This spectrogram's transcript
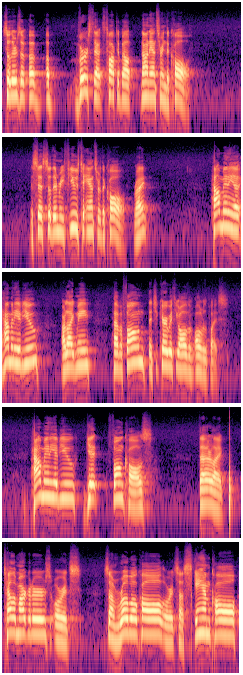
So there's a, a, a verse that's talked about not answering the call. It says, So then refuse to answer the call, right? How many, uh, how many of you are like me, have a phone that you carry with you all, over, all over the place? How many of you get phone calls that are like telemarketers or it's some robocall or it's a scam call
